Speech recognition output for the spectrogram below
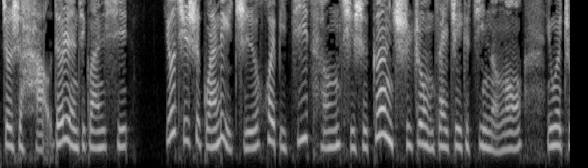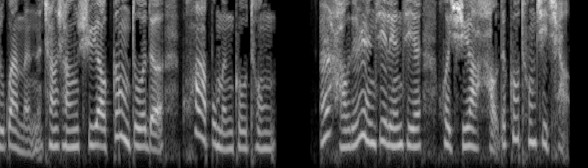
就是好的人际关系。尤其是管理职会比基层其实更吃重在这个技能哦，因为主管们常常需要更多的跨部门沟通，而好的人际连接会需要好的沟通技巧。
